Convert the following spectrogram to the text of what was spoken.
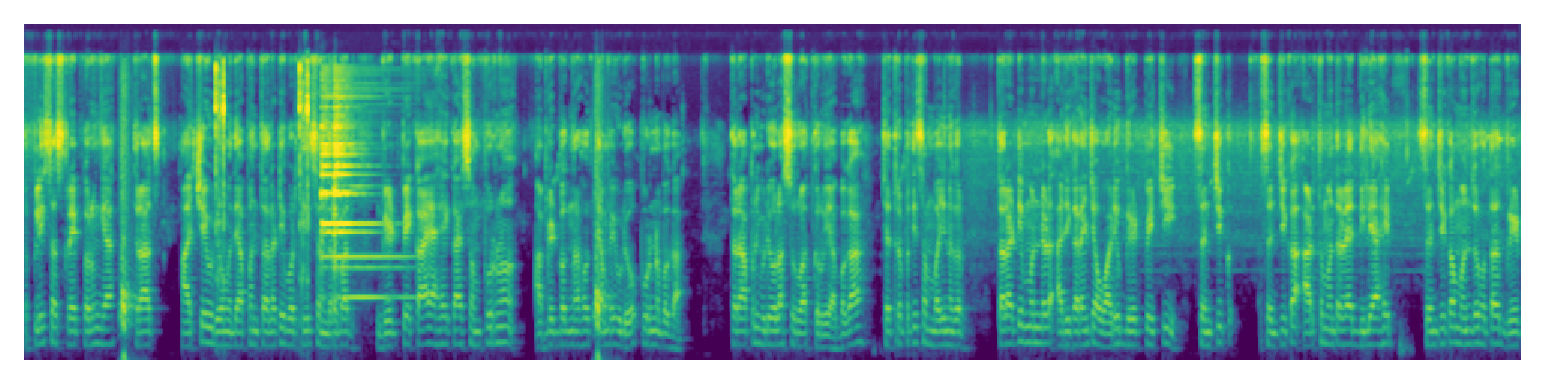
तर प्लीज सबस्क्राईब करून घ्या. तर आज आजच्या व्हिडिओमध्ये आपण तलाठी भरती संदर्भात ग्रेड पे काय आहे काय संपूर्ण अपडेट बघणार आहोत त्यामुळे व्हिडिओ पूर्ण बघा. तर आपण व्हिडिओला सुरुवात करूया. बघा छत्रपती संभाजीनगर तलाठी मंडळ अधिकाऱ्यांच्या वाढीव ग्रेड पेची संचिक संचिका अर्थ मंत्रालयात दिली आहे. संचिका मंजूर होता. ग्रेड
